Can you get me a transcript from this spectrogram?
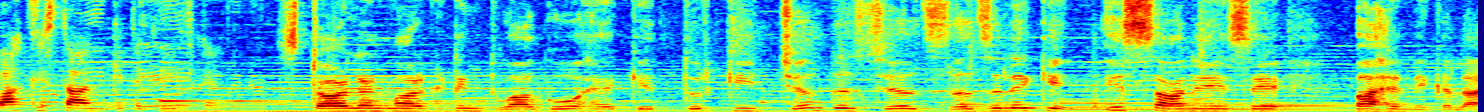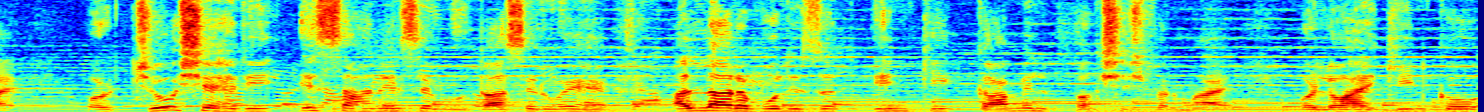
पाकिस्तान की तकलीफ़ है। स्टारलैंड मार्केटिंग दुआ गो है कि तुर्की जल्द अज जल्द जल्जले के इस साने से बाहर निकल आए और जो शहरी इस सहने से मुतासर हुए हैं, अल्लाह रबुल्ज़त इनकी कामिल बख्शिश फरमाए और लवाकिन को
